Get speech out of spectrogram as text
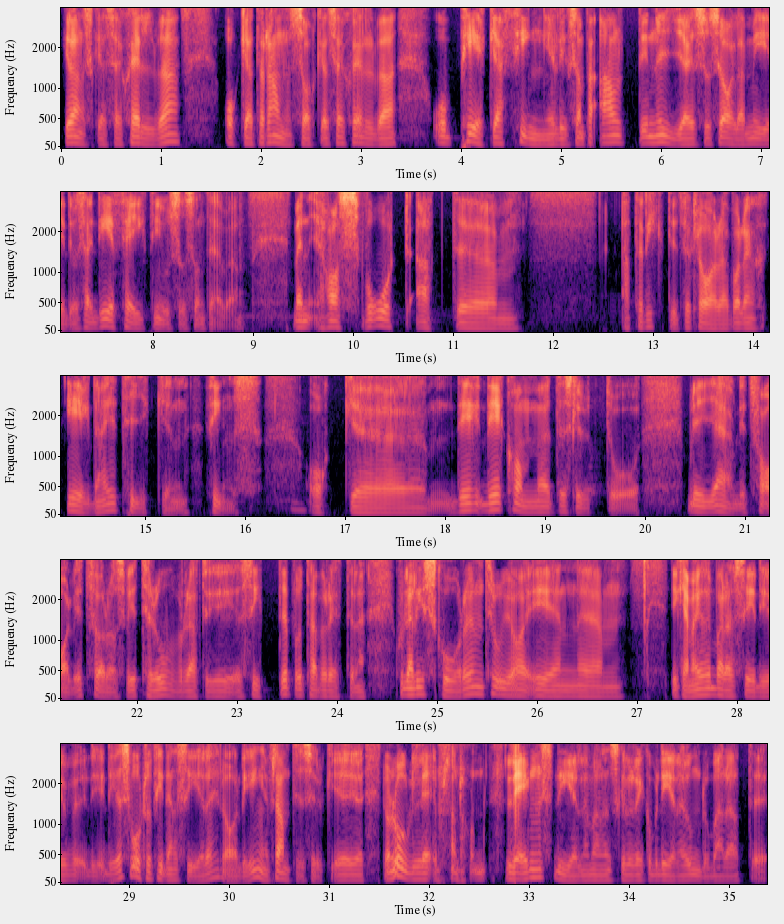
granska sig själva och att ransaka sig själva och peka finger liksom på allt det nya i sociala medier och säga det är fake news och sånt där. Va? Men har svårt att, eh, att riktigt förklara var den egna etiken finns. Och Eh, det, det kommer till slut att bli jävligt farligt för oss. Vi tror att vi sitter på taburetterna. Journalistkåren tror jag är en... Ehm, det kan man ju bara se, det är, det är svårt att finansiera idag. Det är ingen framtidsyrke. Eh, de låg bland de längst ner när man skulle rekommendera ungdomar att eh,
